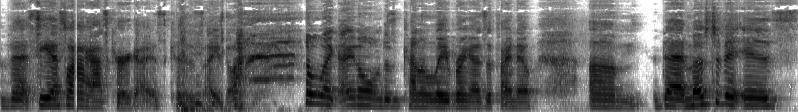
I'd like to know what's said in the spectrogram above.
that see, that's why I ask her, guys, because I don't. I'm like I don't. I'm just kind of laboring as if I know. um, that most of it is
